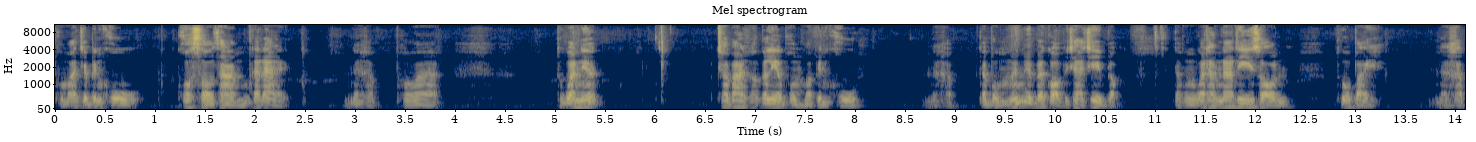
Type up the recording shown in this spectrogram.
ผมอาจจะเป็นครูคศสามก็ได้นะครับ เพราะว่าทุกวันนี้ชาวบ้านเขาก็เรียกผมว่าเป็นครูนะครับแต่ผมไม่มีประกอบวิชาชีพหรอก แต่ผมก็ทำหน้าที่สอนทั่วไปนะครับ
